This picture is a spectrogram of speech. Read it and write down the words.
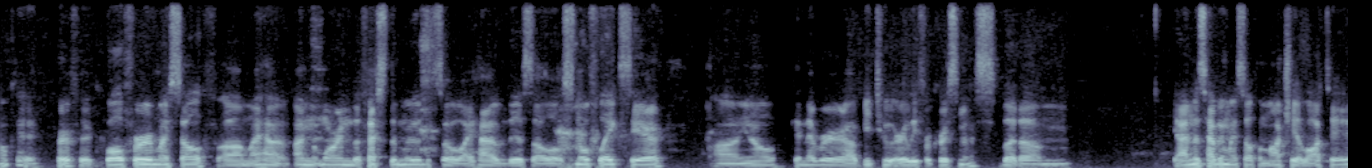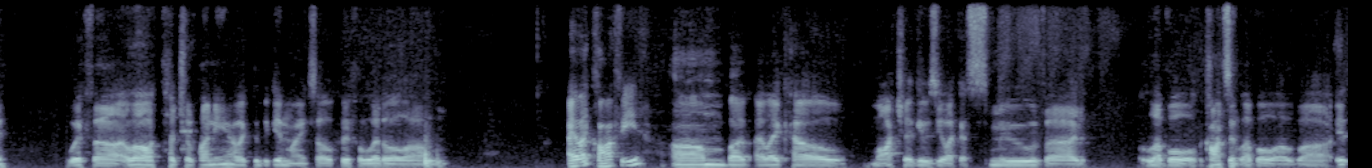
Okay, perfect. Well, for myself, um, I have I'm more in the festive mood, so I have this uh, little snowflakes here. Uh, you know, can never uh, be too early for Christmas, but um, yeah, I'm just having myself a matcha latte with uh, a little touch of honey. I like to begin myself with a little. Um, I like coffee, um, but I like how matcha gives you like a smooth uh, level, constant level of. Uh, it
